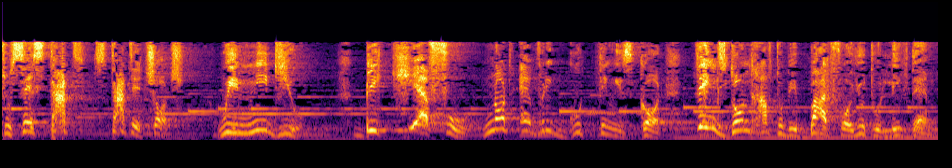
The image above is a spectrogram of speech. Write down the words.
to say, start, start a church. We need you. Be careful. Not every good thing is God. Things don't have to be bad for you to leave them.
